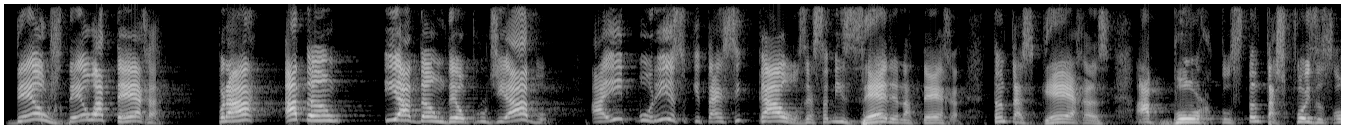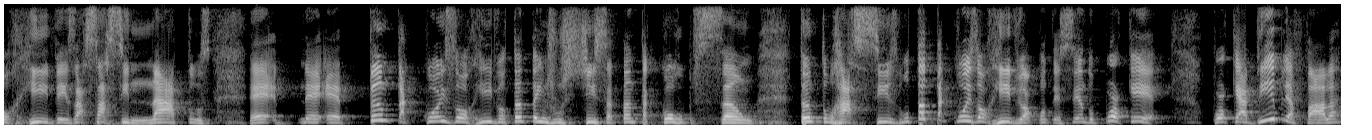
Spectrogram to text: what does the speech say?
Deus deu a terra para Adão. E Adão deu para o diabo. Aí por isso que está esse caos, essa miséria na terra, tantas guerras, abortos, tantas coisas horríveis, assassinatos, é, é, é, tanta coisa horrível, tanta injustiça, tanta corrupção, tanto racismo, tanta coisa horrível acontecendo. Por quê? Porque a Bíblia fala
